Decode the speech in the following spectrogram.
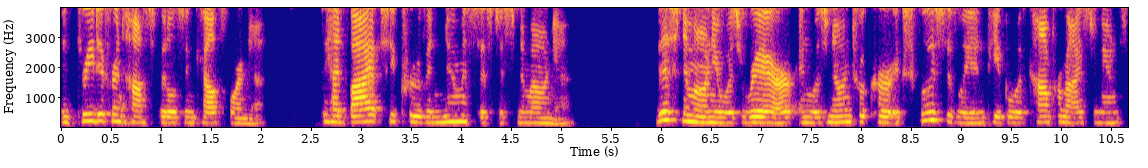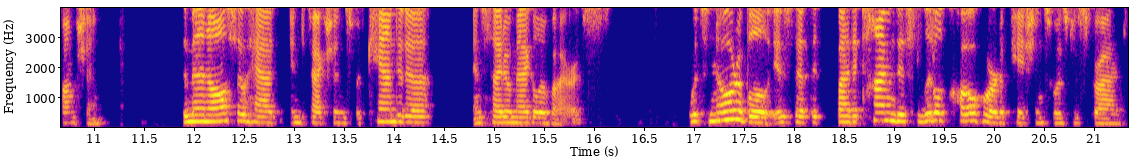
in three different hospitals in California. They had biopsy proven pneumocystis pneumonia. This pneumonia was rare and was known to occur exclusively in people with compromised immune function. The men also had infections with candida, and cytomegalovirus. What's notable is that the, by the time this little cohort of patients was described,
